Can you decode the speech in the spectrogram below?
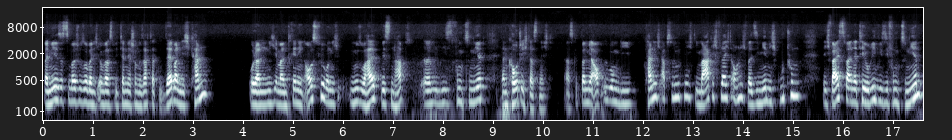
bei mir ist es zum Beispiel so, wenn ich irgendwas, wie Tanja schon gesagt hat, selber nicht kann oder nicht in meinem Training ausführe und nicht nur so Halbwissen habe, ähm, wie es funktioniert, dann coache ich das nicht. Ja, es gibt bei mir auch Übungen, die kann ich absolut nicht, die mag ich vielleicht auch nicht, weil sie mir nicht gut tun. Ich weiß zwar in der Theorie, wie sie funktionieren,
